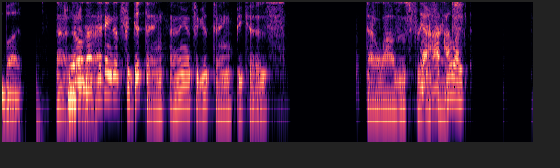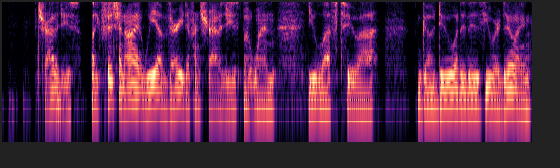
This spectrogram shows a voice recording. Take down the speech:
but That- no, that, I think that's the good thing. I think that's a good thing because that allows us for yeah, different I, I like. strategies. Like Fish and I, we have very different strategies. But when you left to uh, go do what it is you were doing,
